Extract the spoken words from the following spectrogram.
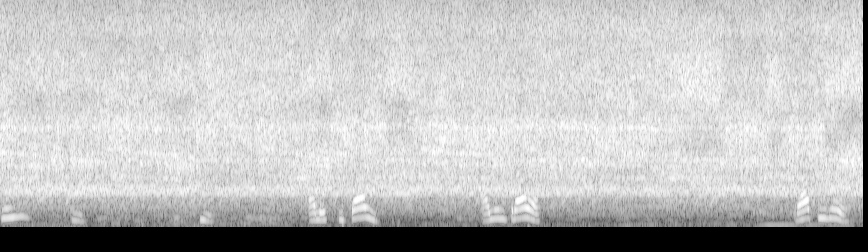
Sí. Sí. Al hospital. Hay entradas. Rápido.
